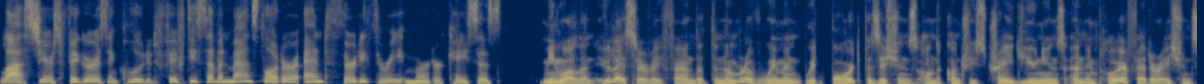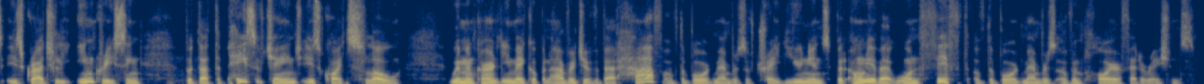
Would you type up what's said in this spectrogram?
Last year's figures included 57 manslaughter and 33 murder cases. Meanwhile, an Yle survey found that the number of women with board positions on the country's trade unions and employer federations is gradually increasing, but that the pace of change is quite slow. Women currently make up an average of about half of the board members of trade unions, but only about one fifth of the board members of employer federations.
